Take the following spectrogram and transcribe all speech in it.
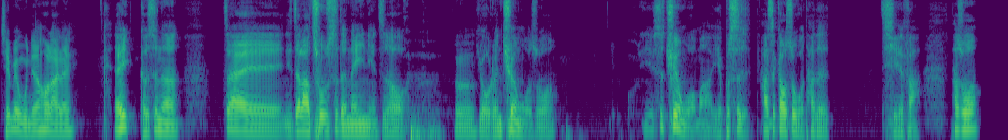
前面五年后来嘞？哎，可是呢，在你知道出事的那一年之后，嗯，有人劝我说，也是劝我吗？也不是，他是告诉我他的写法。他说：“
